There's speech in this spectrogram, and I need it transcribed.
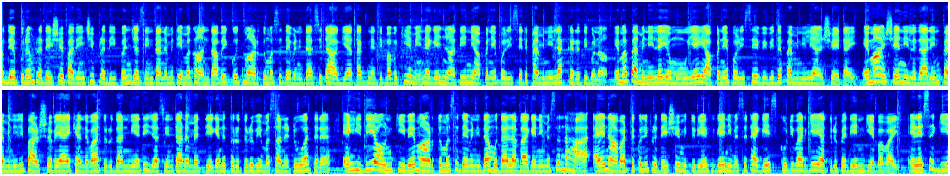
උදේපුරම් ප්‍රදේශය පදිංචි ප්‍රදීපන් ජසින් තනමති එම කාන්තාව ඉකුත් මාර්තුමස දෙවනිදා සිට ආගියතක් නැති බව කියමින් ඇගේ ඥාතීන් යාපනය පොලිසියට පැමිණිල්ලක් කර තිබුණා. එම පැමිණිල්ල යොමූයේ යාපනය පොලිසිය විවිධ පැමිණිලි අංශයටයි. එම අංශය නිලධාරීන් පැමිණිලි පාර්ශවයය කැඳවා තුරුදන් වී ඇති ජසින්තා නැමැත්තිය ගැන තොරතුරු විමසනට වූ අතර එහිදී ඔවුන් කිවේ මාර්තුමස දෙවනිදා මුදල් ලබා ගැනීම සඳහා ඇය නාවට්ටකුලි ප්‍රදේශය මිතුරියකගේ නිවසට ඇගේ ස්කූටි වර්ගේ යතුරු පැදියෙන් ගිය බවයි. එලෙස ගිය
